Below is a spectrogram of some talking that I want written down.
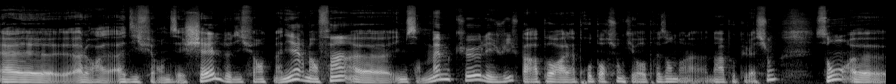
euh, alors à, différentes échelles, de différentes manières, mais enfin, euh, il me semble même que les juifs, par rapport à la proportion qu'ils représentent dans la, dans la, population, sont euh,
